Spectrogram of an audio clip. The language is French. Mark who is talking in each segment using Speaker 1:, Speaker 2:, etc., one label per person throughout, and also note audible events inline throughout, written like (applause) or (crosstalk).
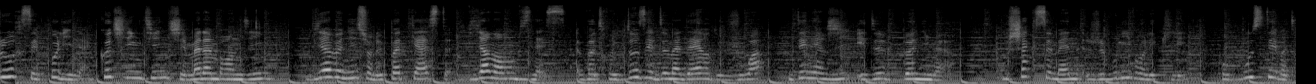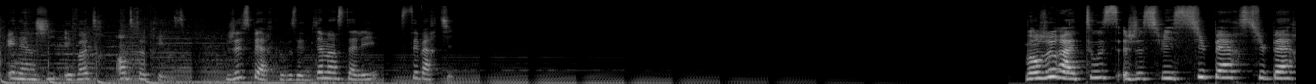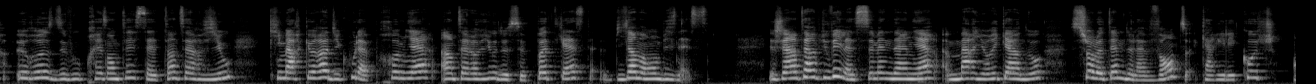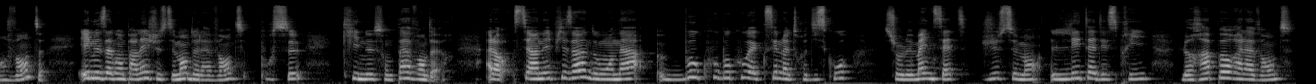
Speaker 1: Bonjour, c'est Pauline, coach LinkedIn chez Madame Branding. Bienvenue sur le podcast Bien dans mon business, votre dose hebdomadaire de joie, d'énergie et de bonne humeur. Où chaque semaine, je vous livre les clés pour booster votre énergie et votre entreprise. J'espère que vous êtes bien installés. C'est parti. Bonjour à tous, je suis super super heureuse de vous présenter cette interview qui marquera du coup la première interview de ce podcast Bien dans mon business. J'ai interviewé la semaine dernière Mario Ricardo sur le thème de la vente car il est coach en vente et nous avons parlé justement de la vente pour ceux qui ne sont pas vendeurs. Alors c'est un épisode où on a beaucoup beaucoup axé notre discours sur le mindset, justement l'état d'esprit, le rapport à la vente.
